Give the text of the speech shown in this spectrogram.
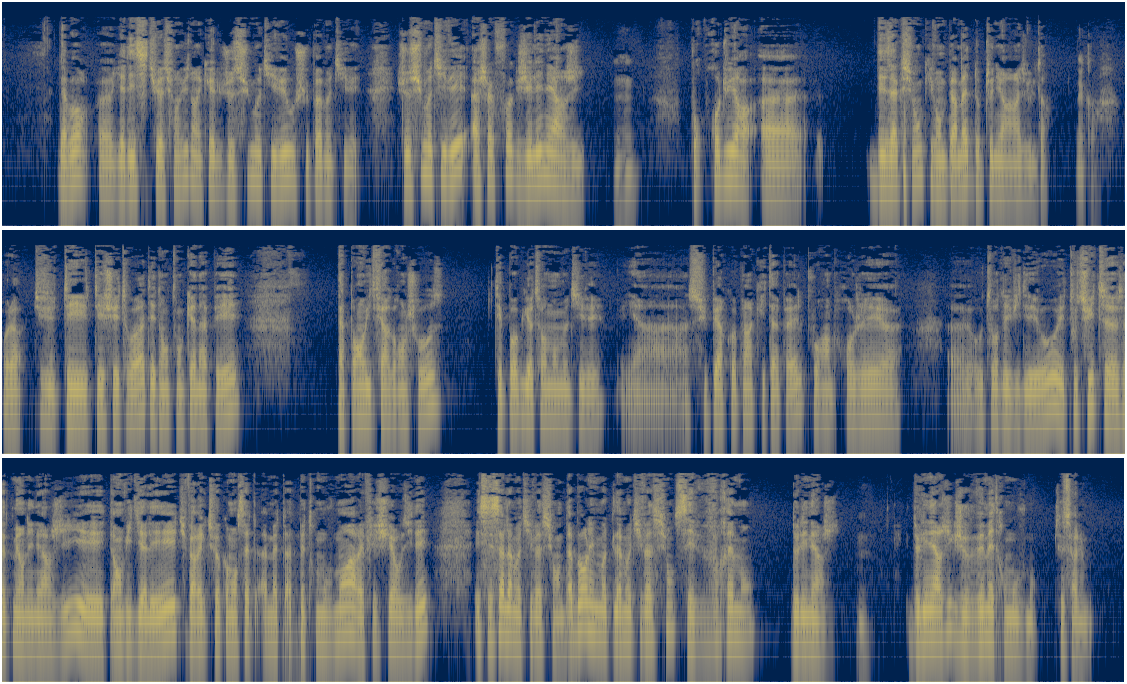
D'abord, euh, il y a des situations de vie dans lesquelles je suis motivé ou je suis pas motivé. Je suis motivé à chaque fois que j'ai l'énergie mmh. pour produire euh, des actions qui vont me permettre d'obtenir un résultat. D'accord. Voilà, tu es, es, chez toi, tu es dans ton canapé, t'as pas envie de faire grand chose, t'es pas obligatoirement motivé. Il y a un super copain qui t'appelle pour un projet euh, euh, autour des vidéos et tout de suite euh, ça te met en énergie et t'as envie d'y aller, tu vas, tu vas commencer à, mettre, à te mettre en mouvement, à réfléchir aux idées et c'est ça la motivation. D'abord la motivation c'est vraiment de l'énergie, mm. de l'énergie que je vais mettre en mouvement. C'est ça.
